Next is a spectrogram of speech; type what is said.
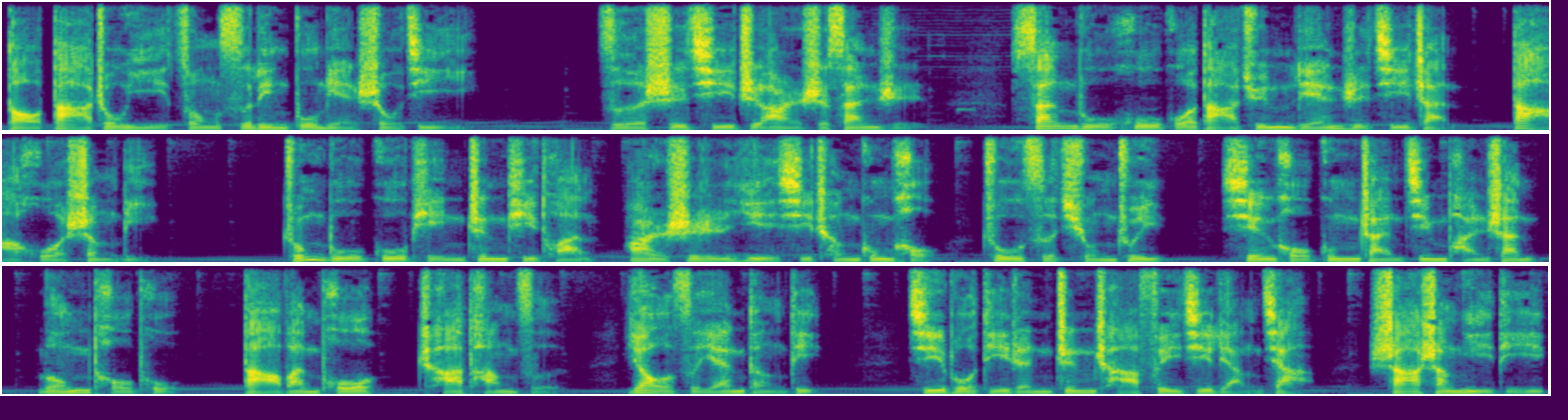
到大周义总司令部面授机宜。自十七至二十三日。三路护国大军连日激战，大获胜利。中路顾品珍提团二十日夜袭成功后，逐次穷追，先后攻占金盘山、龙头铺、大湾坡、茶塘子、药子岩等地，击落敌人侦察飞机两架，杀伤逆敌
